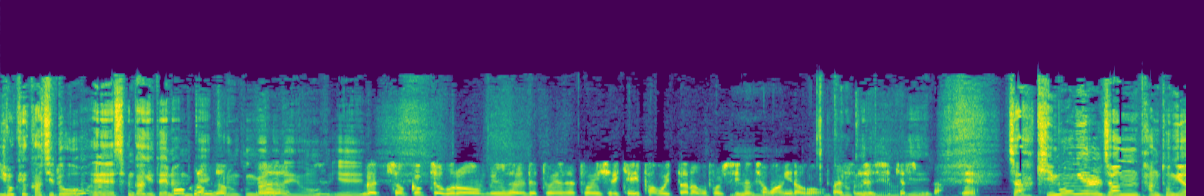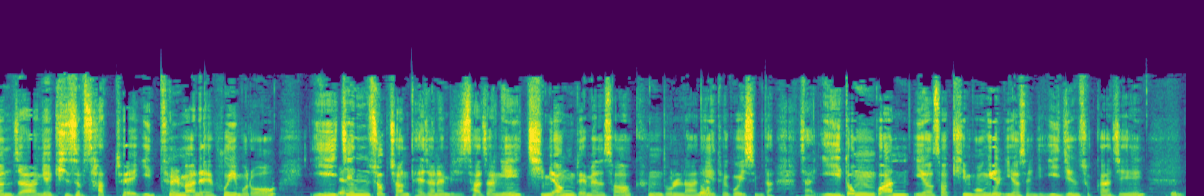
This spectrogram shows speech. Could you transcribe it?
이렇게까지도 예, 생각이 되는 어, 네. 그런 국면이네요. 예. 그러니까 적극적으로 윤석열 대통령 대통령실이 개입하고 있다라고 볼 수 있는 음, 정황이라고 말씀드릴 수 그렇겠네요. 있겠습니다. 예. 자, 김홍일 전 방통위원장의 기습 사퇴 이틀 만에 후임으로 이진숙 전 대전 MBC 사장이 지명되면서 큰 논란이 네. 되고 있습니다. 자, 이동관 이어서 김홍일 이어서 이제 이진숙까지 음.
